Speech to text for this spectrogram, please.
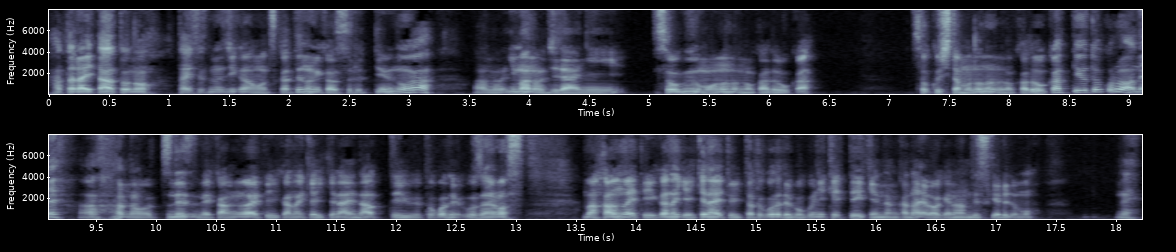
働いた後の大切な時間を使って飲み会をするっていうのが、あの、今の時代にそぐうものなのかどうか、即したものなのかどうかっていうところはね、あの、常々考えていかなきゃいけないなっていうところでございます。まあ考えていかなきゃいけないといったところで僕に決定権なんかないわけなんですけれども、ね、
